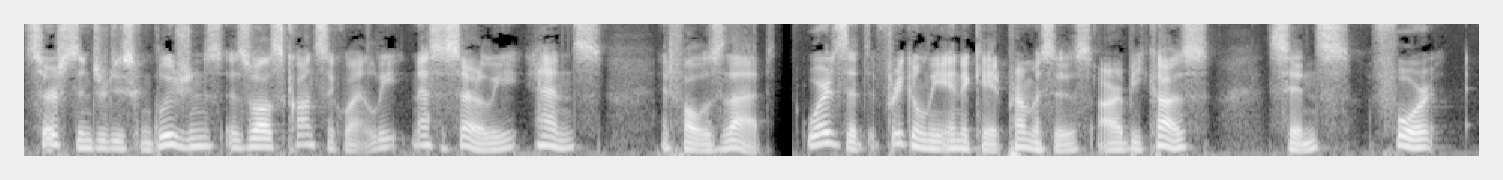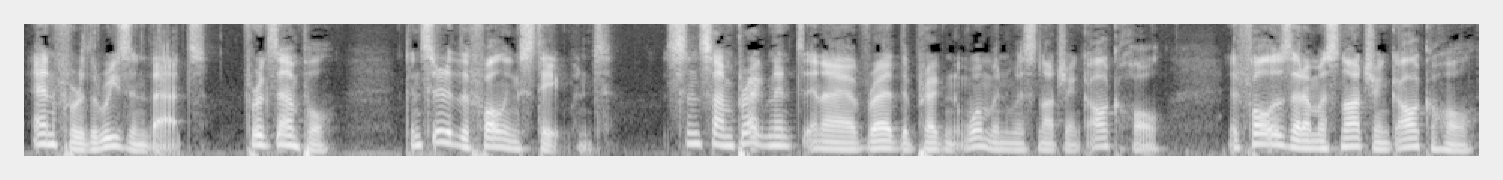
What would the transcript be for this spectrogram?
serves to introduce conclusions as well as consequently, necessarily, hence, it follows that. Words that frequently indicate premises are because, since, for, and for the reason that. For example, consider the following statement Since I'm pregnant and I have read the pregnant woman must not drink alcohol, it follows that I must not drink alcohol.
